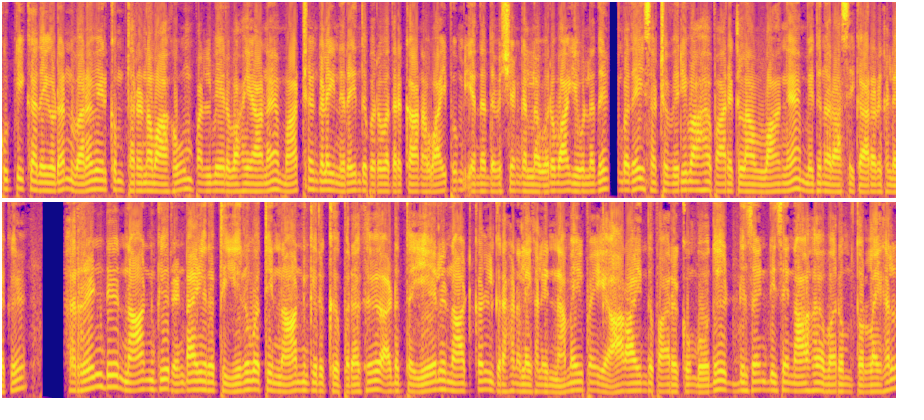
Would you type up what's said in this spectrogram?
குட்டி கதையுடன் வரவேற்கும் தருணமாகவும் பல்வேறு வகையான மாற்றங்களை நிறைந்து பெறுவதற்கான வாய்ப்பும் எந்தெந்த விஷயங்கள்ல உருவாகியுள்ளது என்பதை சற்று விரிவாக பார்க்கலாம். வாங்க மிதுன ராசிக்காரர்களுக்கு. ரெண்டு நான்கு ரெண்டாயிரத்தி இருபத்தி நான்கிற்கு பிறகு அடுத்த ஏழு நாட்கள் கிரகநிலைகளின் அமைப்பை ஆராய்ந்து பார்க்கும்போது டிசைன் டிசைனாக வரும் தொல்லைகள்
